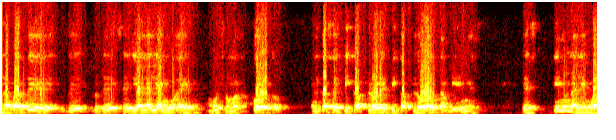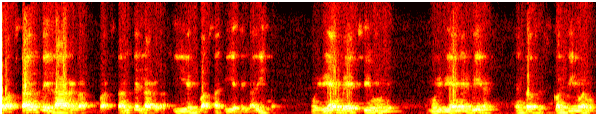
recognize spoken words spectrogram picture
la parte de, lo que sería la lengua es mucho más corto. En el caso del picaflor, el picaflor también es, tiene una lengua bastante larga, bastante larga y es, y es delgadita. Muy bien, Betsy, muy, muy bien, Elvira. Entonces, continuemos.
